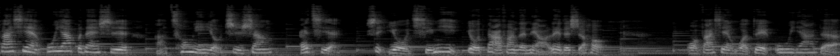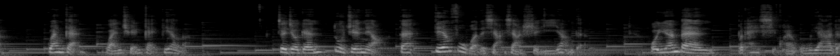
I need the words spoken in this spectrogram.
发现乌鸦不但是啊聪明有智商。而且是有情义又大方的鸟类的时候，我发现我对乌鸦的观感完全改变了。这就跟杜鹃鸟颠颠覆我的想象是一样的。我原本不太喜欢乌鸦的，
